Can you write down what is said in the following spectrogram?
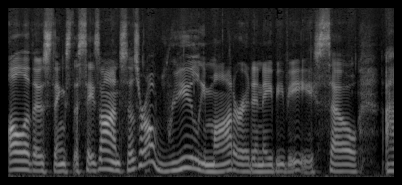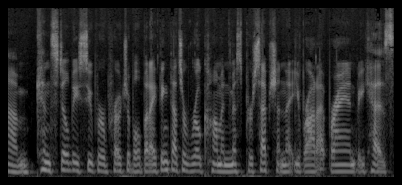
all of those things, the saisons, those are all really moderate in ABV, so um, can still be super approachable. But I think that's a real common misperception that you brought up, Brian, because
